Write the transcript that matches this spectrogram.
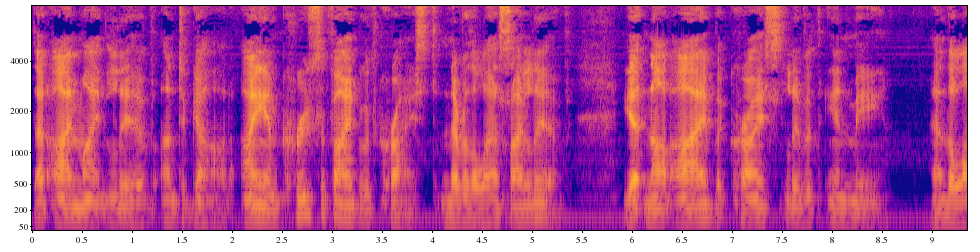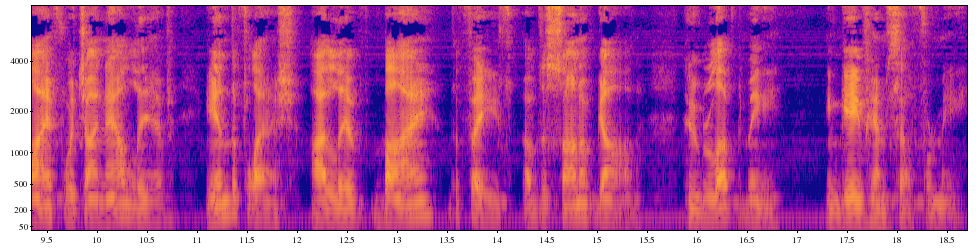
that I might live unto God. I am crucified with Christ, nevertheless I live. Yet not I, but Christ liveth in me. And the life which I now live in the flesh, I live by the faith of the Son of God, who loved me and gave himself for me.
